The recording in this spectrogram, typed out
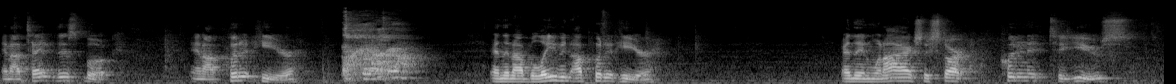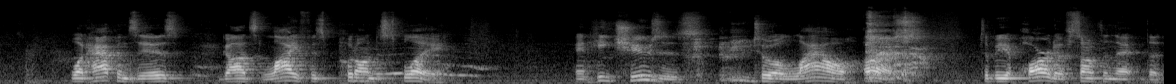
And I take this book and I put it here, and then I believe it, I put it here. And then when I actually start putting it to use, what happens is God's life is put on display. And He chooses to allow us to be a part of something that the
